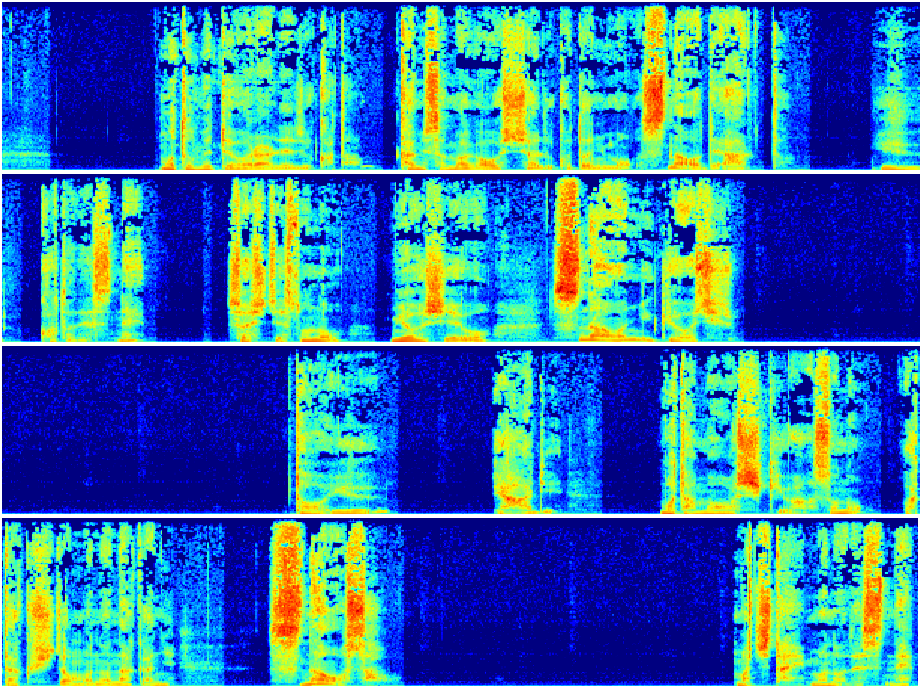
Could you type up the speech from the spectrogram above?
求めておられること、神様がおっしゃることにも素直であるということですね。そしてその見教えを素直に行じる。という、やはり、もたまおしきはその私どもの中に素直さを持ちたいものですね。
